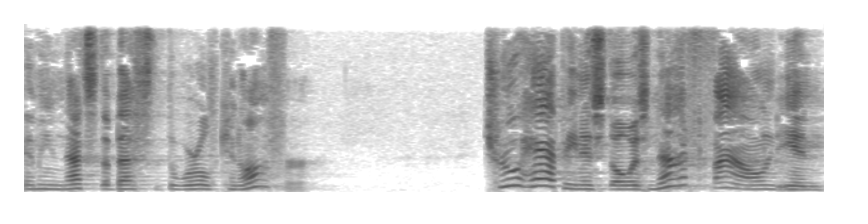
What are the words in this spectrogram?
I mean, that's the best that the world can offer. True happiness, though, is not found in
